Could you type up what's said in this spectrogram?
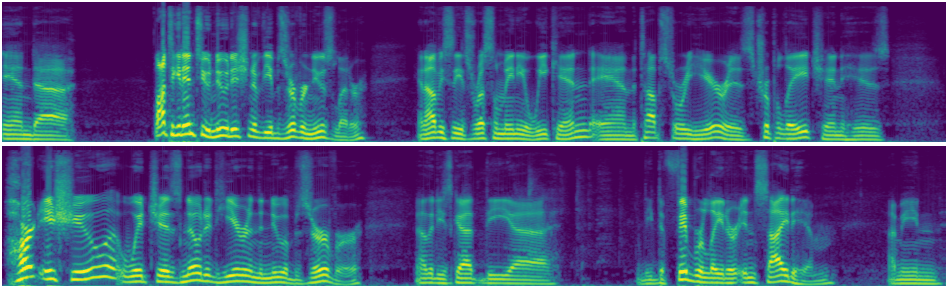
And uh, a lot to get into. New edition of the Observer newsletter. And obviously, it's WrestleMania weekend. And the top story here is Triple H and his heart issue, which is noted here in the New Observer. Now that he's got the uh, the defibrillator inside him, I mean,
